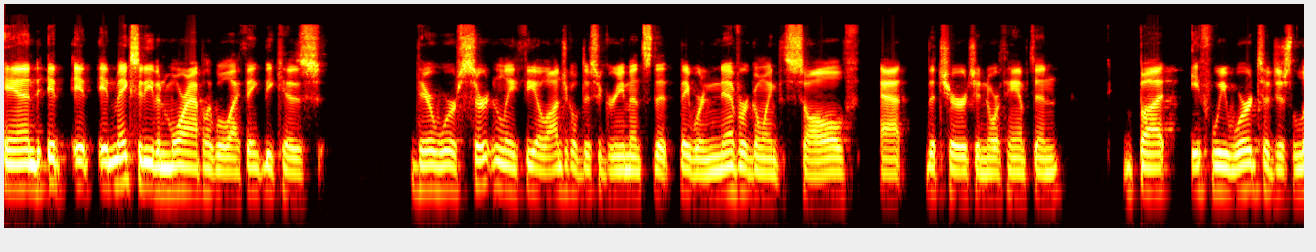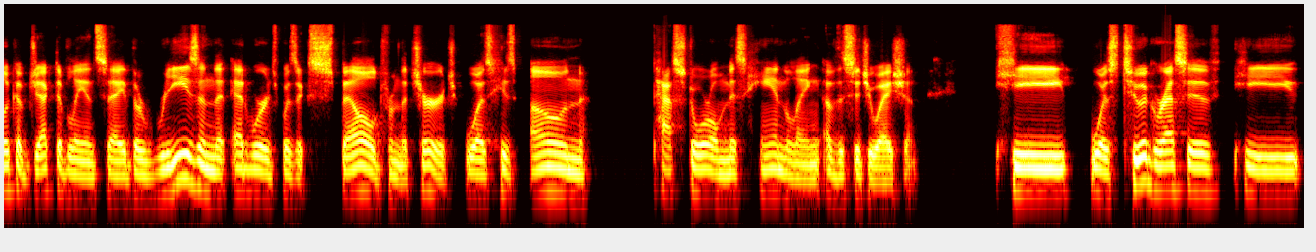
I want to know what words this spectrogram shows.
and it it it makes it even more applicable, I think, because there were certainly theological disagreements that they were never going to solve at the church in Northampton. But if we were to just look objectively and say the reason that Edwards was expelled from the church was his own pastoral mishandling of the situation. He was too aggressive. He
